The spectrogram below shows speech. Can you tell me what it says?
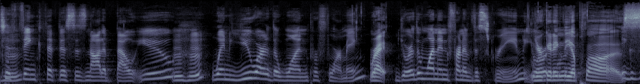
to Mhm. think that this is not about you Mm-hmm. when you are the one performing. Right. You're the one in front of the screen. You're, getting the applause.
